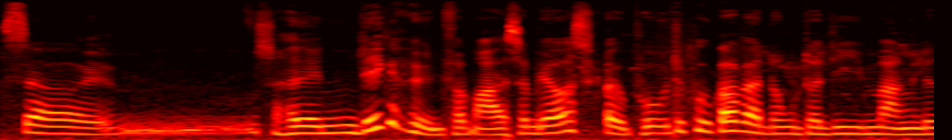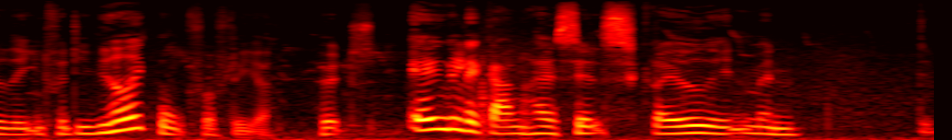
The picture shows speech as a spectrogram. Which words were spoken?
så, øhm, så havde jeg en liggehøn for meget, som jeg også skrev på. Det kunne godt være nogen, der lige manglede en, fordi vi havde ikke brug for flere høns. Enkelte gange har jeg selv skrevet ind, men det,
